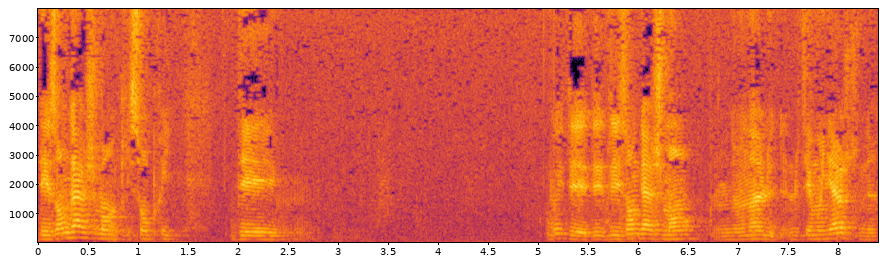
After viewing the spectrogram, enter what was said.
des engagements qui sont pris, des, oui, des, engagements. On a le, témoignage d'une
